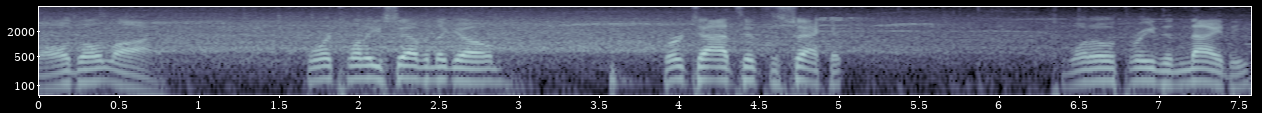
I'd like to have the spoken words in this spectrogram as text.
Ball don't lie. 4.27 to go. Bertans hits the second. It's 103 to 90.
